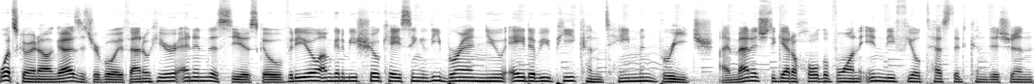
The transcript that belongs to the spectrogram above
What's going on guys, it's your boy Fano here, and in this CSGO video, I'm going to be showcasing the brand new AWP Containment Breach. I managed to get a hold of one in the field tested condition,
